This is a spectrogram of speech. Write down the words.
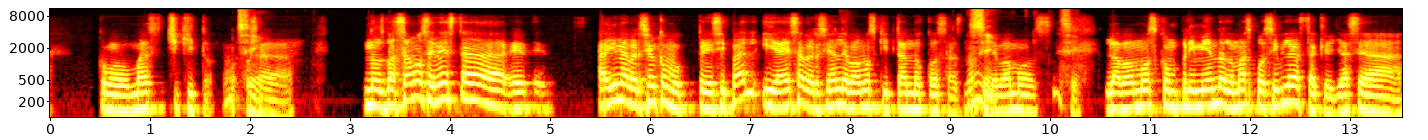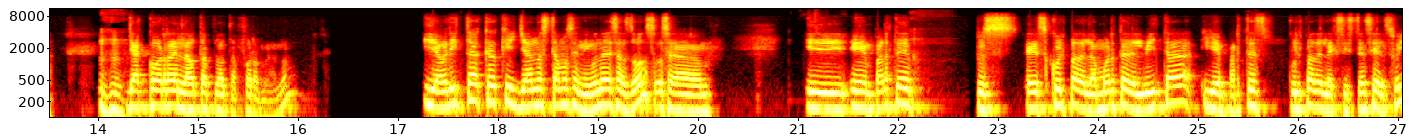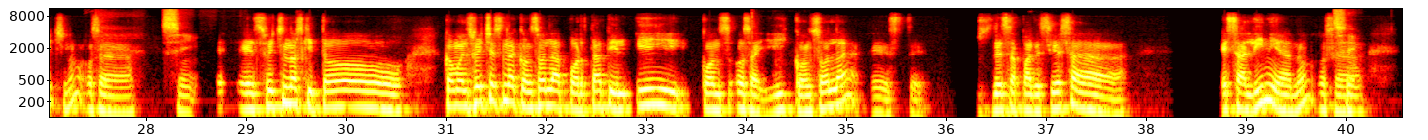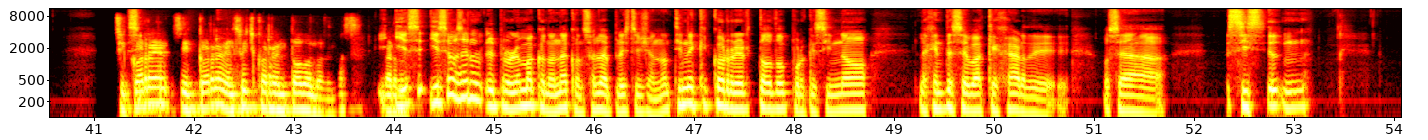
como más chiquito, ¿no? O sea, nos basamos en esta. Eh, eh, hay una versión como principal y a esa versión le vamos quitando cosas, ¿no? Y le vamos, la vamos comprimiendo lo más posible hasta que ya sea, ya corra en la otra plataforma, ¿no? Y ahorita creo que ya no estamos en ninguna de esas dos. O sea, y, en parte, pues es culpa de la muerte del Vita y en parte es culpa de la existencia del Switch, ¿no? O sea, sí. El Switch nos quitó, como el Switch es una consola portátil y, o sea, y consola, este, pues desapareció esa, esa línea, ¿no? O sea, si corren, si corren el Switch, corren todo lo demás. Y ese, y ese, va a ser el problema con una consola de PlayStation, ¿no? Tiene que correr todo porque si no, la gente se va a quejar de. O sea, si. Mm,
